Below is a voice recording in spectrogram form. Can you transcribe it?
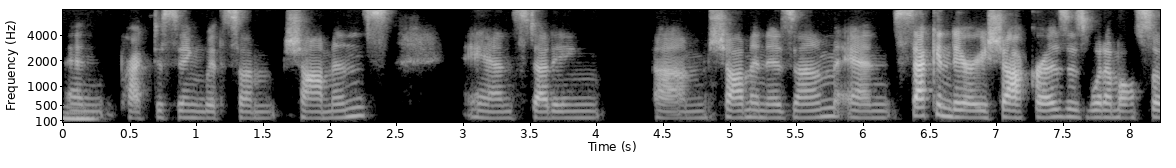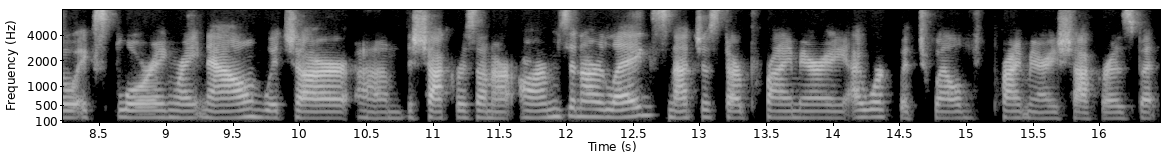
mm. and practicing with some shamans and studying um, shamanism and secondary chakras is what I'm also exploring right now, which are um, the chakras on our arms and our legs, not just our primary. I work with 12 primary chakras, but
